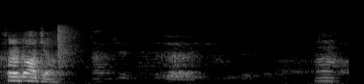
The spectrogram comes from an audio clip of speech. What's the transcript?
喝了多少酒？嗯。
